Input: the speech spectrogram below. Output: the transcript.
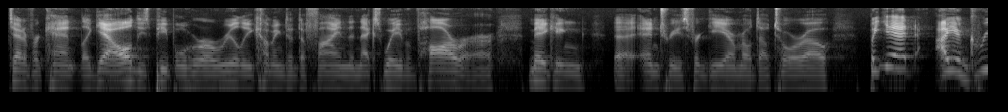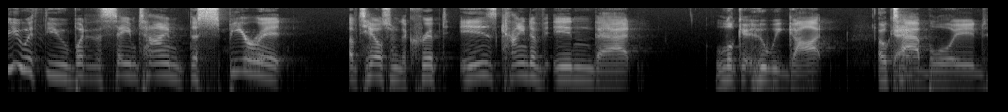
Jennifer Kent, like yeah, all these people who are really coming to define the next wave of horror, making uh, entries for Guillermo del Toro. But yet, I agree with you. But at the same time, the spirit of Tales from the Crypt is kind of in that. Look at who we got. Okay. Tabloid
